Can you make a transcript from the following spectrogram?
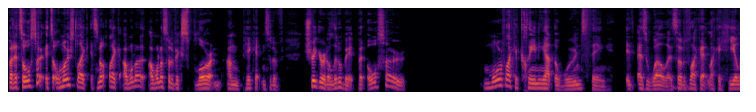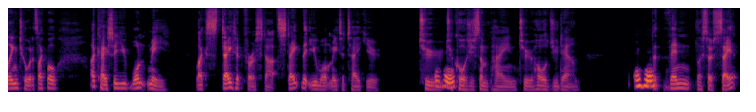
but it's also it's almost like it's not like I want to I want to sort of explore it and unpick it and sort of trigger it a little bit, but also more of like a cleaning out the wounds thing as well. It's sort of like a like a healing to it. It's like well, okay, so you want me like state it for a start. State that you want me to take you to mm-hmm. to cause you some pain, to hold you down. Mm-hmm. But then, so say it.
